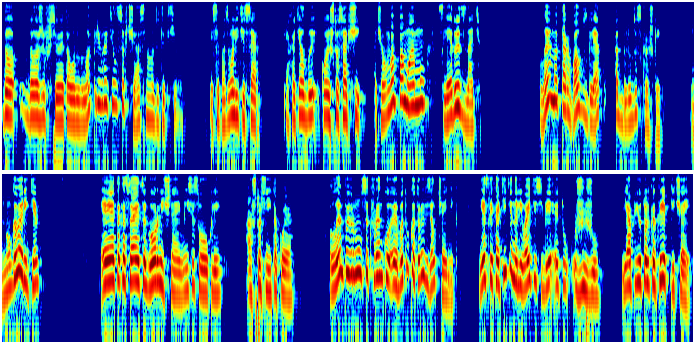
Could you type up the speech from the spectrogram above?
Доложив все это, он вновь превратился в частного детектива. «Если позволите, сэр, я хотел бы кое-что сообщить, о чем вам, по-моему, следует знать». Лэм оторвал взгляд от блюда с крышкой. «Ну, говорите». «Это касается горничной, миссис Оукли». «А что с ней такое?» Лэм повернулся к Фрэнку Эбботу, который взял чайник. «Если хотите, наливайте себе эту жижу. Я пью только крепкий чай.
